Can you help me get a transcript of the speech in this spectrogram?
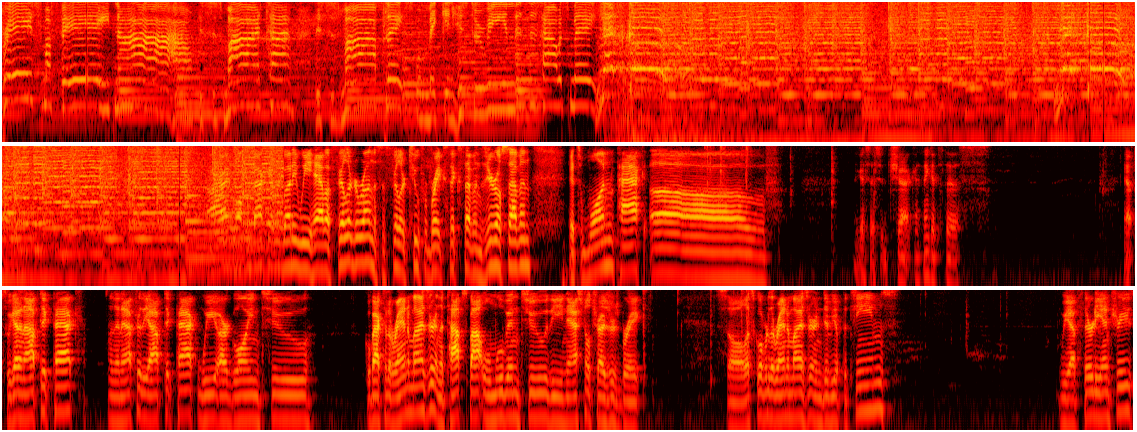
embrace my fate now. This is my time, this is my place. We're making history, and this is how it's made. Let's go! All right, welcome back, everybody. We have a filler to run. This is filler two for break 6707. It's one pack of. I guess I should check. I think it's this. Yep, so we got an optic pack. And then after the optic pack, we are going to go back to the randomizer, and the top spot will move into the National Treasures break. So let's go over to the randomizer and divvy up the teams. We have 30 entries.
